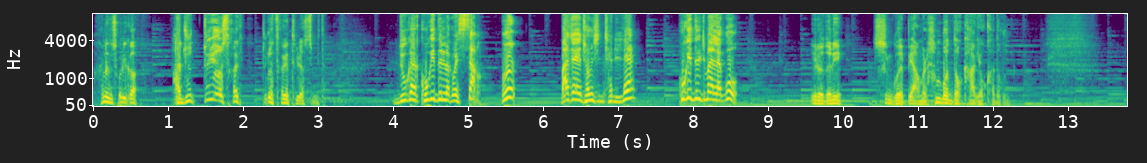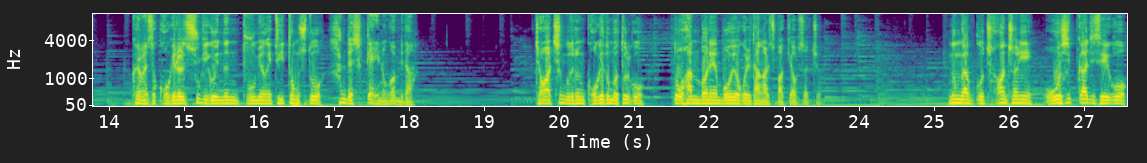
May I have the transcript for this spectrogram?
하는 소리가 아주 뚜렷하게, 뚜렷하게 들렸습니다. 누가 고개 들라고 했어? 응? 맞아요, 정신 차릴래? 고개 들지 말라고! 이러더니 친구의 뺨을 한 번 더 가격하더군요. 그러면서 고개를 숙이고 있는 두 명의 뒤통수도 한 대씩 때리는 겁니다. 저와 친구들은 고개도 못 들고 또 한 번의 모욕을 당할 수밖에 없었죠. 눈 감고 천천히 50까지 세고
